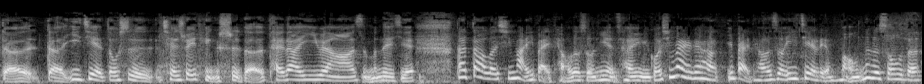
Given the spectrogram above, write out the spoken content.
的的一届都是潜水艇式的，台大医院啊什么那些。那到了新马一百条的时候，你也参与过新马一百一百条的时候，一届联盟那个时候的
